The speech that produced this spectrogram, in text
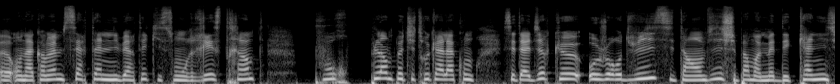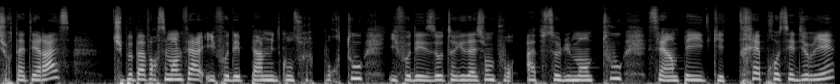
Euh, on a quand même certaines libertés qui sont restreintes pour plein de petits trucs à la con. C'est-à-dire que aujourd'hui, si tu as envie, je sais pas moi, de mettre des canis sur ta terrasse, tu peux pas forcément le faire. Il faut des permis de construire pour tout, il faut des autorisations pour absolument tout. C'est un pays qui est très procédurier.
